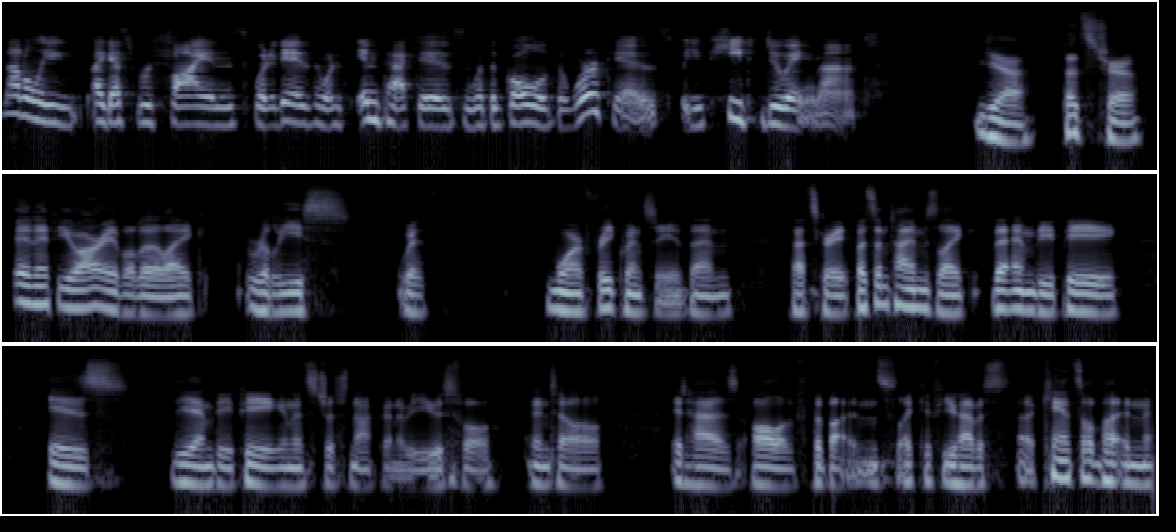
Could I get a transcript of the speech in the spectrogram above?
not only, I guess, refines what it is and what its impact is and what the goal of the work is, but you keep doing that. Yeah, that's true. And if you are able to like release with more frequency, then that's great. But sometimes like the MVP is the MVP and it's just not going to be useful until it has all of the buttons. Like if you have a cancel button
